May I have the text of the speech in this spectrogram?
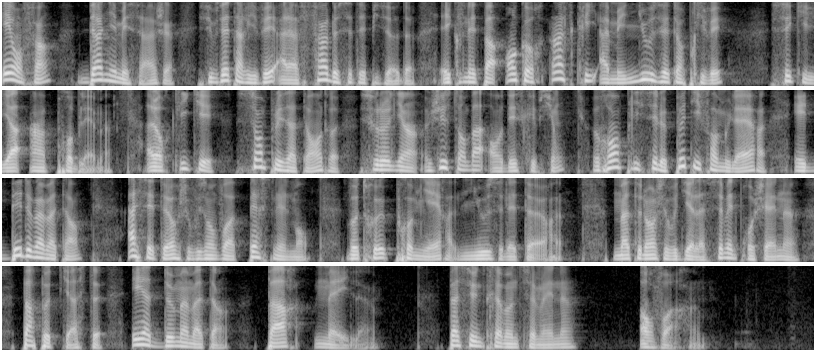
Et enfin, dernier message, si vous êtes arrivé à la fin de cet épisode et que vous n'êtes pas encore inscrit à mes newsletters privés, c'est qu'il y a un problème. Alors cliquez sans plus attendre sur le lien juste en bas en description, remplissez le petit formulaire et dès demain matin, à 7 heure, je vous envoie personnellement votre première newsletter. Maintenant, je vous dis à la semaine prochaine par podcast et à demain matin par mail. Passez une très bonne semaine. Au revoir.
